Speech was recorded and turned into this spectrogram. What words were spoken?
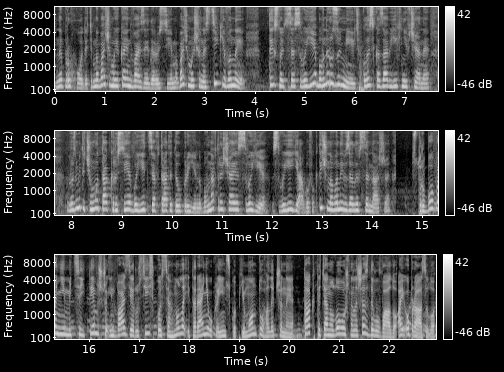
не проходить. Ми бачимо, яка інвазія йде Росії. Ми бачимо, що настільки вони тиснуть все своє, бо вони розуміють, колись казав їхній вчений. Розумієте, чому так Росія боїться втратити Україну? Бо вона втрачає своє, своє я, бо фактично вони взяли все наше. Стурбовані митці й тим, що інвазія російського сягнула і теренів українського п'ємонту Галичини. Так Тетяну Логуш не лише здивувало, а й образило,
